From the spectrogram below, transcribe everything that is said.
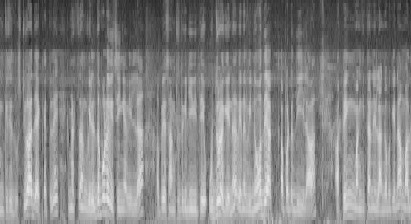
යම්කිසි දෘෂ්ටිවාදයක් ඇතුළේ. එහෙම නැත්නම් වෙළඳපොළ විසින් ඇවිල්ලා අපේ සංස්කෘතික ජීවිතයේ උදුරගෙන වෙන විනෝදයක් අපට දීලා අපෙන් මං හිතන්නේ ළඟම කෙනා මග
